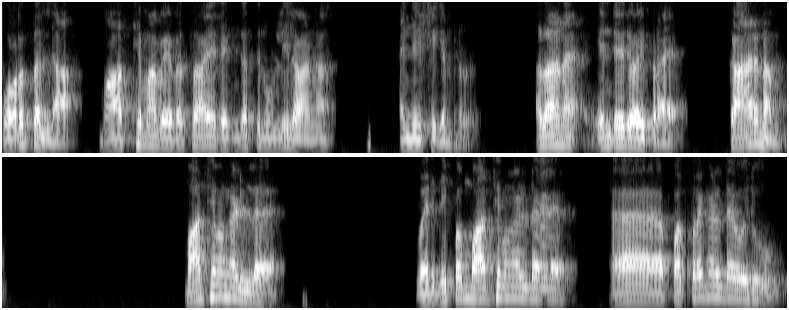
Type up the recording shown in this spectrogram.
പുറത്തല്ല. മാധ്യമ വ്യവസായ രംഗത്തിനുള്ളിലാണ് അന്വേഷിക്കേണ്ടത്. അതാണ് എന്റെ ഒരു അഭിപ്രായം. കാരണം മാധ്യമങ്ങളിൽ വരുന്ന ഇപ്പം മാധ്യമങ്ങളുടെ പത്രങ്ങളുടെ ഒരു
